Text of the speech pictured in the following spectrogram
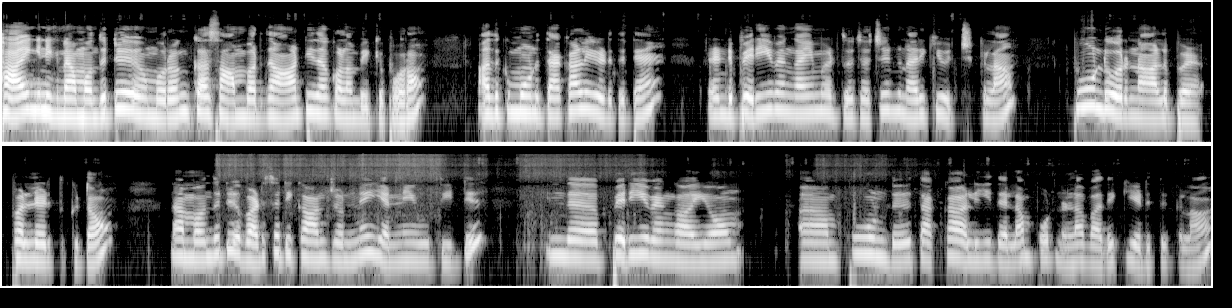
ஹாய் இன்னைக்கு நம்ம வந்துட்டு முருங்கைக்காய் சாம்பார் தான். ஆட்டி தான் குழம்பு வைக்க போகிறோம் அதுக்கு மூணு தக்காளி எடுத்துட்டேன். ரெண்டு பெரிய வெங்காயமும் எடுத்து வச்சாச்சு. நறுக்கி வச்சுக்கலாம். பூண்டு ஒரு நாலு ப பல் எடுத்துக்கிட்டோம். நம்ம வந்துட்டு வடசட்டி காஞ்சோடனே எண்ணெய் ஊற்றிட்டு இந்த பெரிய வெங்காயம் பூண்டு தக்காளி இதெல்லாம் போட்டு நல்லா வதக்கி எடுத்துக்கலாம்.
